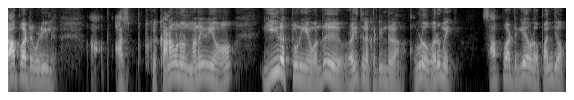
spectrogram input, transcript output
சாப்பாட்டு வழியில் கணவனும் மனைவியும் ஈரத்துணியை வந்து வயிற்றில் கட்டின்றாங்க. அவ்வளோ வறுமை. சாப்பாட்டுக்கே அவ்வளோ பஞ்சம்.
